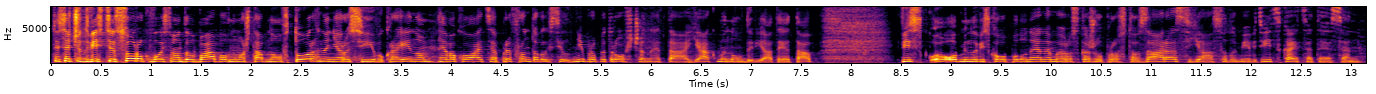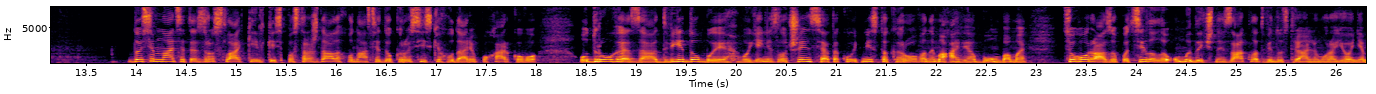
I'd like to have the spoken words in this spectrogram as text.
1248 доба повномасштабного вторгнення Росії в Україну, евакуація прифронтових сіл Дніпропетровщини та як минув дев'ятий етап військ... обміну військовополоненими. Розкажу просто зараз. Я Соломія Вітвіцька і це ТСН. До 17 зросла кількість постраждалих унаслідок російських ударів по Харкову. Удруге за дві доби воєнні злочинці атакують місто керованими авіабомбами. Цього разу поцілили у медичний заклад в індустріальному районі.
